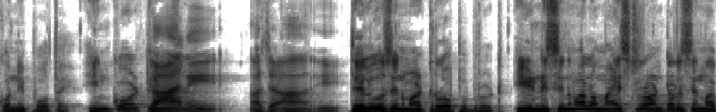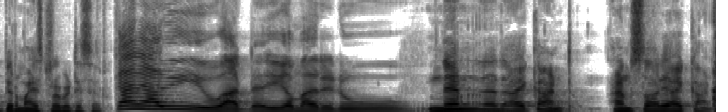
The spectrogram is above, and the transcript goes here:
కొన్ని పోతాయి. ఇంకోటి కానీ. తెలుగు సినిమా ట్రోప్ బ్రూట్. ఈ సినిమాలో మైస్ట్రో అంటారు సినిమా పేరు మైస్ట్రో పెట్టేశారు. కానీ అది ఇక మరి నువ్వు నేను I can't I'm sorry I can't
